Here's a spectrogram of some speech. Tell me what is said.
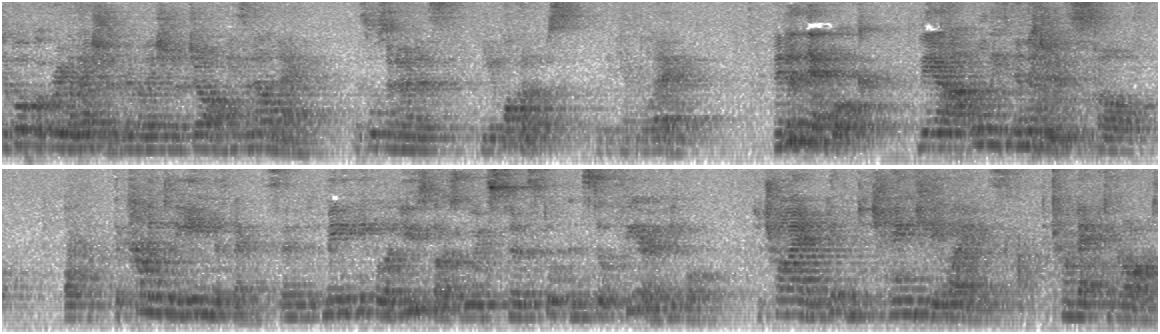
the book of Revelation, Revelation of John, has another name. It's also known as the Apocalypse with a capital A. And in that book, there are all these images of, of the, coming to the end of things. And many people have used those words to instill, instill fear in people to try and get them to change their ways, to come back to God.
